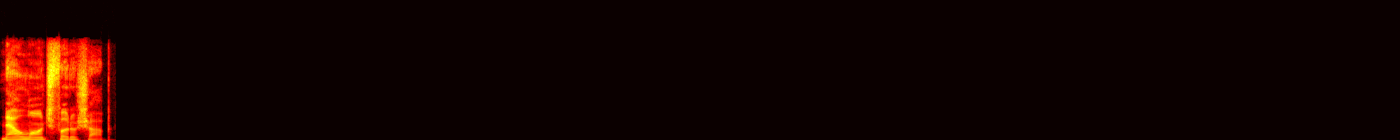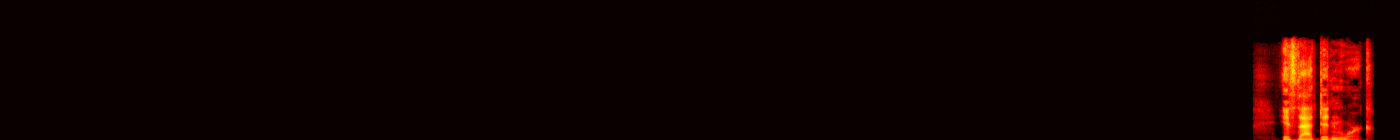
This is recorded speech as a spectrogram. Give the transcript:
Now launch Photoshop. If that didn't work,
